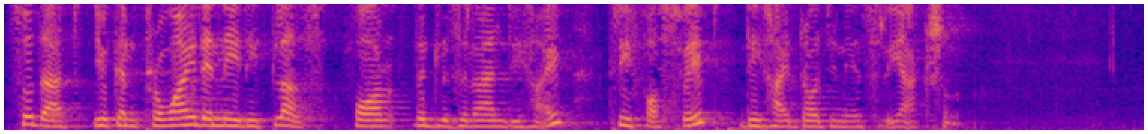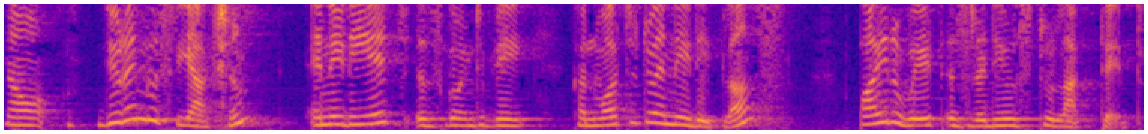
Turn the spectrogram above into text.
so that you can provide NAD plus for the glyceraldehyde 3-phosphate dehydrogenase reaction. Now, during this reaction, NADH is going to be converted to NAD plus, pyruvate is reduced to lactate.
